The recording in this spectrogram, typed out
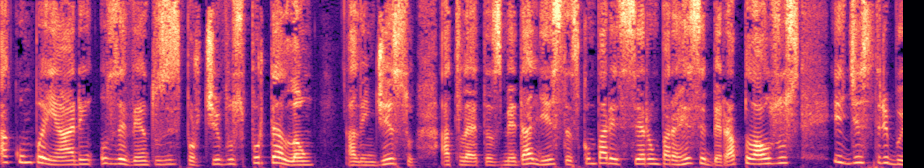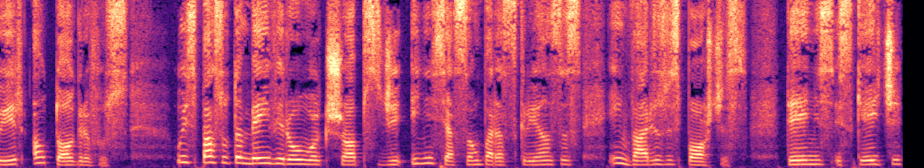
acompanharem os eventos esportivos por telão. Além disso, atletas medalhistas compareceram para receber aplausos e distribuir autógrafos. O espaço também virou workshops de iniciação para as crianças em vários esportes: tênis, skate,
